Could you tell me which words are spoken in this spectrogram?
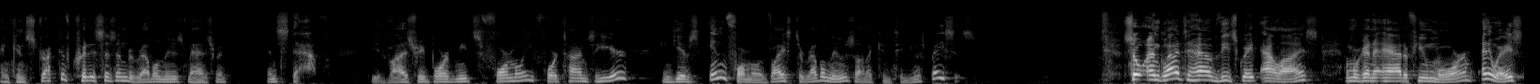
and constructive criticism to Rebel News management and staff. The advisory board meets formally four times a year and gives informal advice to Rebel News on a continuous basis. So I'm glad to have these great allies, and we're going to add a few more. Anyways,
